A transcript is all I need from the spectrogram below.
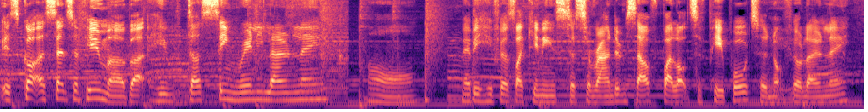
It's got a sense of humour, but he does seem really lonely. Oh. Maybe he feels like he needs to surround himself by lots of people to not feel lonely.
